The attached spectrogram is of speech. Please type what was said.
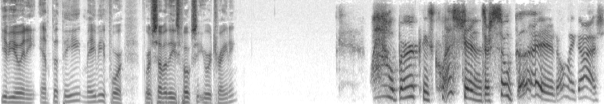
give you any empathy maybe for for some of these folks that you were training? Wow, Burke, these questions are so good. Oh my gosh.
